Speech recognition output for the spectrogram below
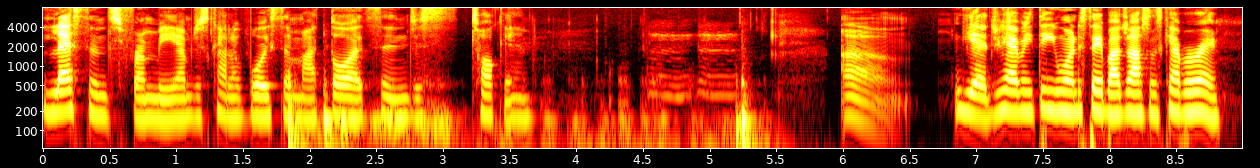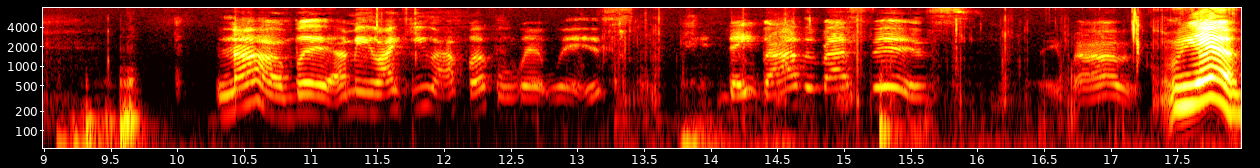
lessons from me. I'm just kind of voicing my thoughts and just talking. Mm-hmm. Um, yeah. Do you have anything you want to say about Joseline's Cabaret? No, but I mean, like you, I fuck with Wet Wet. They bothered by sis. They bothered. Yeah.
